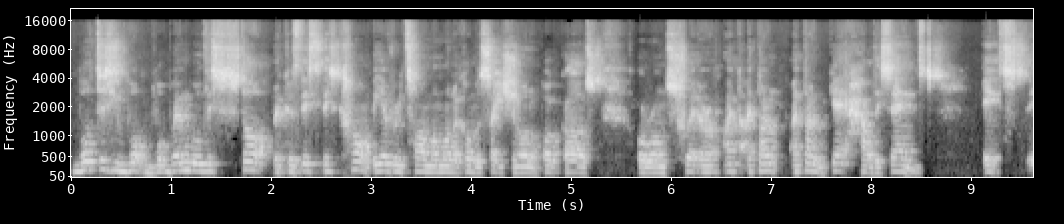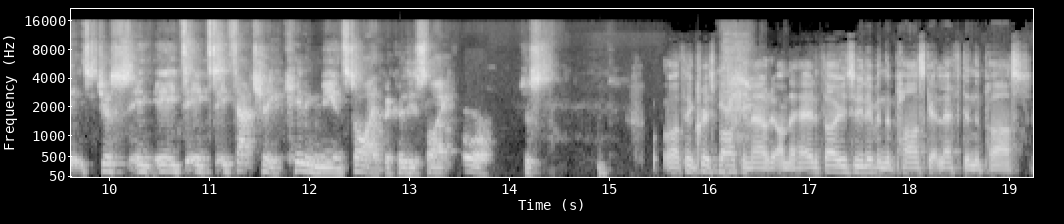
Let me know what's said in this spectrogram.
what does he want? When will this stop? Because this this can't be every time I'm on a conversation on a podcast or on Twitter. I, I don't I don't get how this ends it's it's just it, it's it's it's actually killing me inside because it's like oh just well, I think Chris Barker yeah. nailed it on the head. Those who live in the past get left in the past.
